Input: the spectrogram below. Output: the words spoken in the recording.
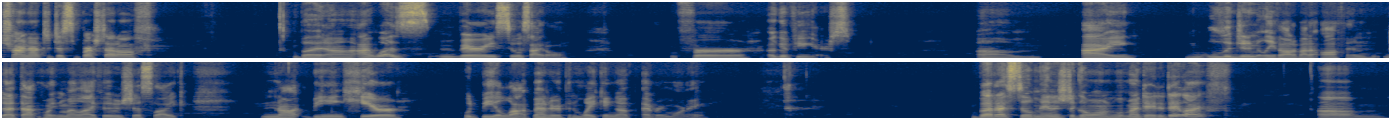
try not to just brush that off. But uh, I was very suicidal for a good few years. Um, I legitimately thought about it often. At that point in my life, it was just like not being here would be a lot better than waking up every morning. But I still managed to go on with my day to day life. Um,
